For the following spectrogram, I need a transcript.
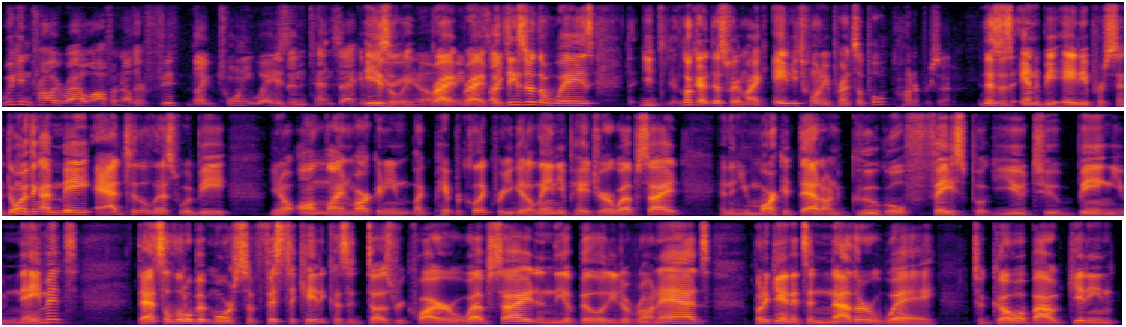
we can probably rattle off another 50, like 20 ways in 10 seconds. here, Easily. you know? I right, mean, right. But like these are the ways you look at it this way, Mike 80 20 principle. 100%. this is going to be 80%. The only thing I may add to the list would be, you know, online marketing like pay per click, where you get a mm-hmm. landing page or a website, and then you market that on Google, Facebook, YouTube, Bing, you name it. That's a little bit more sophisticated because it does require a website and the ability to run ads. But again, it's another way to go about getting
